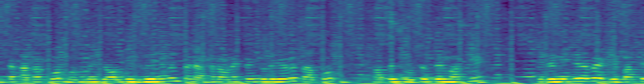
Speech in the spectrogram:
এটা কাটার পর প্রথমে জল দিয়ে ধুয়ে নেবেন, তাহলে আঠাটা অনেকটাই চলে যাবে, তারপর হাতে সরষের তেল মাখিয়ে কেটে নিতে হবে যে পাত্রে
